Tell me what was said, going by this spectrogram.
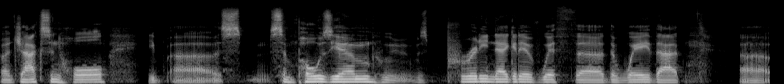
uh, Jackson Hole uh, symposium, who was pretty negative with uh, the way that uh,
